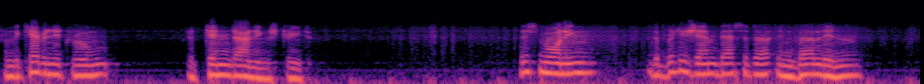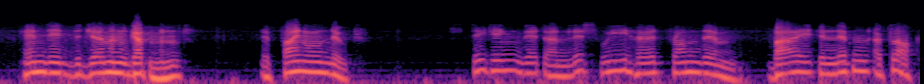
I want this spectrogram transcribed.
from the cabinet room at 10 Downing Street. This morning, the British ambassador in Berlin handed the German government a final note stating that unless we heard from them by 11 o'clock,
